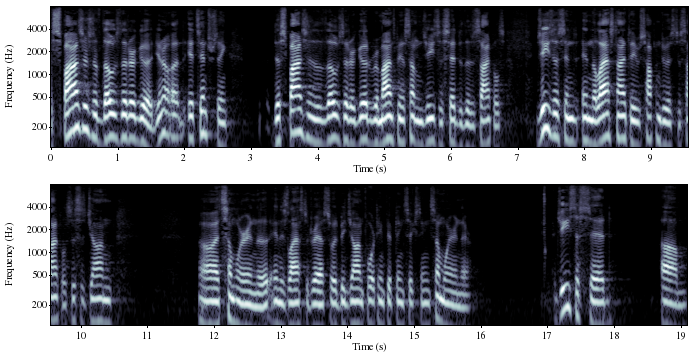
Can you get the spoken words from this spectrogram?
Despisers of those that are good. You know, uh, it's interesting. Despisers of those that are good reminds me of something Jesus said to the disciples. Jesus, in, in the last night that he was talking to his disciples, this is John, uh, it's somewhere in, the, in his last address, so it'd be John 14, 15, 16, somewhere in there. Jesus said, um,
